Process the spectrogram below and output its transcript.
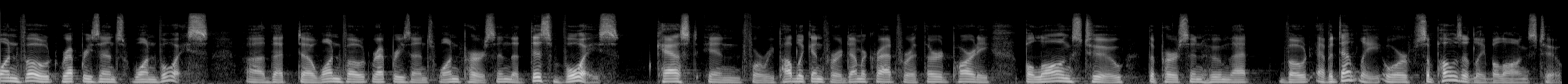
one vote represents one voice, uh, that uh, one vote represents one person, that this voice cast in for Republican, for a Democrat, for a third party belongs to the person whom that vote evidently or supposedly belongs to.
